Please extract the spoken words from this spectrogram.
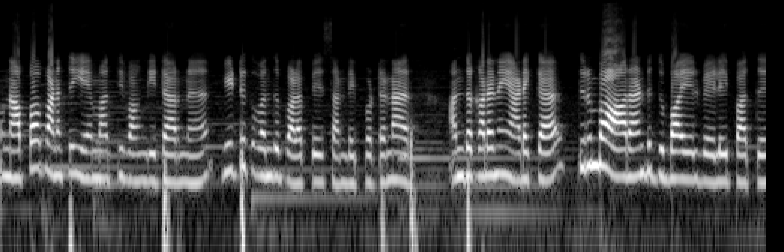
உன் அப்பா பணத்தை ஏமாத்தி வாங்கிட்டார்னு வீட்டுக்கு வந்து பல பேர் சண்டை போட்டனர். அந்த கடனை அடைக்க திரும்ப ஆறாண்டு துபாயில் வேலை பார்த்து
